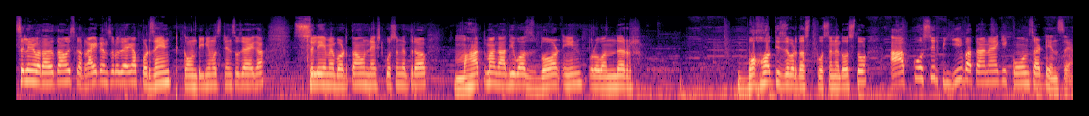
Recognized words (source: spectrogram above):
चलिए मैं बता देता हूँ, इसका राइट आंसर हो जाएगा प्रेजेंट कॉन्टिन्यूस टेंस हो जाएगा। चलिए मैं बढ़ता हूँ नेक्स्ट क्वेश्चन की तरफ़। Mahatma Gandhi was born in Porbandar. बहुत ही ज़बरदस्त क्वेश्चन है दोस्तों। आपको सिर्फ़ ये बताना है कि कौन सा टेंस है।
